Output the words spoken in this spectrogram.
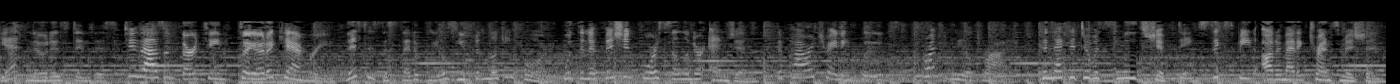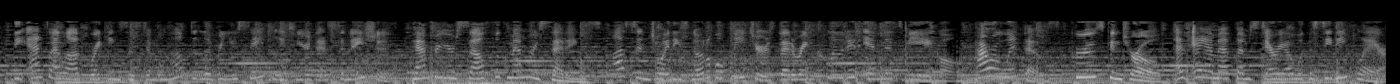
noticed in this 2013 Toyota Camry. This is the set of wheels you've been looking for with an efficient four-cylinder engine. The powertrain includes front-wheel drive connected to a smooth shifting six-speed automatic transmission. The anti-lock braking system will help deliver you safely to your destination. Pamper yourself with memory settings. Plus, enjoy these notable features that are included in this vehicle. Cruise control, an AM FM stereo with a CD player,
